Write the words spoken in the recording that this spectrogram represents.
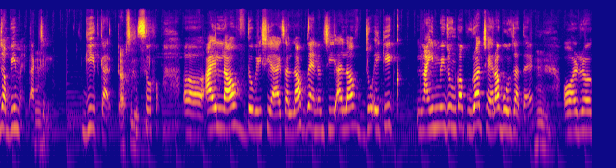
Jab We Met actually. hmm. Geet character. Absolutely. So uh, I love the way she acts. I love the energy. I love जो एक एक लाइन में जो उनका पूरा चेहरा बोल जाता है Hmm. और uh,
